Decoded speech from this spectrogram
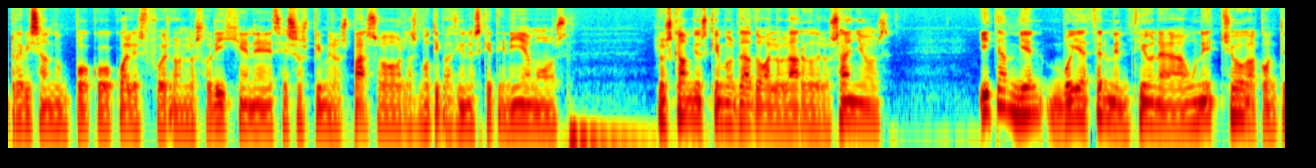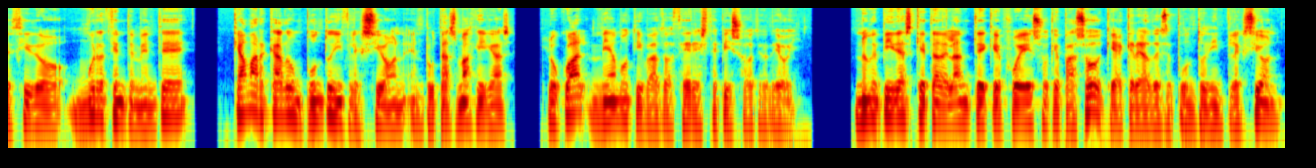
revisando un poco cuáles fueron los orígenes, esos primeros pasos, las motivaciones que teníamos, los cambios que hemos dado a lo largo de los años, y también voy a hacer mención a un hecho acontecido muy recientemente que ha marcado un punto de inflexión en rutas mágicas lo cual me ha motivado a hacer este episodio de hoy. No me pidas que te adelante qué fue eso que pasó, que ha creado ese punto de inflexión,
